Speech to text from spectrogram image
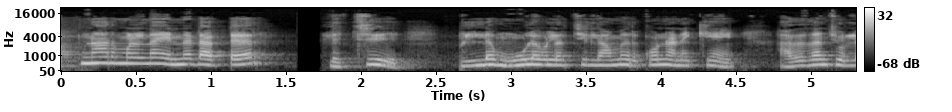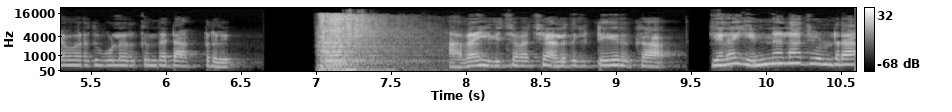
அப்நார்மல்னா என்ன டாக்டர் லட்சு பிள்ளை மூளை வளர்ச்சி இல்லாமல் இருக்கும்னு நினைக்கேன். அதை தான் சொல்ல வருது போல இருக்கு இந்த டாக்டர் அதான் இழிச்ச வச்சு அழுதுகிட்டே இருக்கா. ஏன்னா என்னெல்லாம் சொல்றா?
